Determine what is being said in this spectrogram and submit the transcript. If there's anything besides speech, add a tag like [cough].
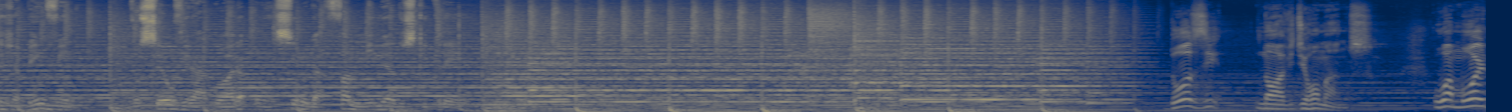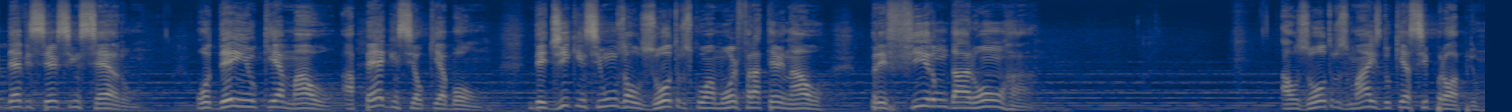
seja bem-vindo. Você ouvirá agora o ensino da família dos que creem. 12, 9 de Romanos. O amor deve ser sincero. Odeiem o que é mal, apeguem-se ao que é bom. Dediquem-se uns aos outros com amor fraternal. Prefiram dar honra aos outros mais do que a si próprio.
